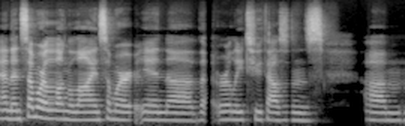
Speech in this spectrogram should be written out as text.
and then somewhere along the line, somewhere in uh, the early 2000s, um,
